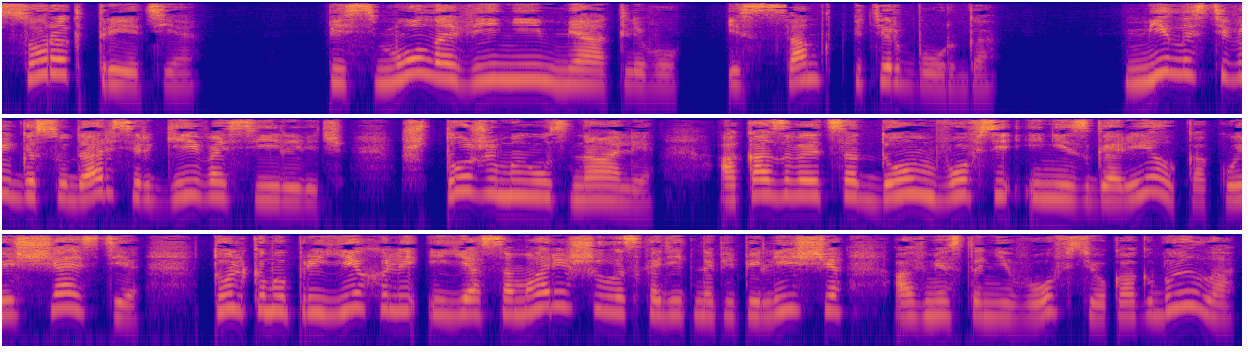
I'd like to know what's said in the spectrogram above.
43. Письмо Лавинии Мятлеву из Санкт-Петербурга. «Милостивый государь Сергей Васильевич, что же мы узнали? Оказывается, дом вовсе и не сгорел, какое счастье! Только мы приехали, и я сама решила сходить на пепелище, а вместо него все как было.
